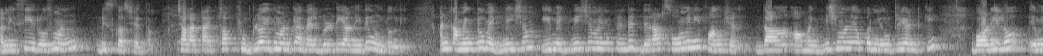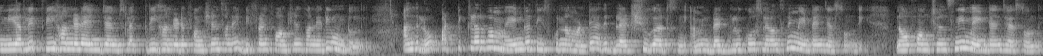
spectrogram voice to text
అనేసి ఈరోజు మనం డిస్కస్ చేద్దాం. చాలా టైప్స్ ఆఫ్ ఫుడ్లో ఇది మనకి అవైలబిలిటీ అనేది ఉంటుంది. అండ్ కమింగ్ టు మెగ్నీషియం ఈ మెగ్నీషియం ఏంటంటే there are so many function దా ఆ మెగ్నీషియం అనే ఒక న్యూట్రియంట్కి బాడీలో nearly three hundred enzymes like three hundred functions అనే డిఫరెంట్ ఫంక్షన్స్ అనేది ఉంటుంది. అందులో పర్టికులర్గా మెయిన్గా తీసుకున్నామంటే అది బ్లడ్ షుగర్స్ని ఐ మీన్ బ్లడ్ గ్లూకోజ్ లెవెల్స్ని మెయింటైన్ చేస్తుంది. నో ఫంక్షన్స్ని మెయింటైన్ చేస్తుంది.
